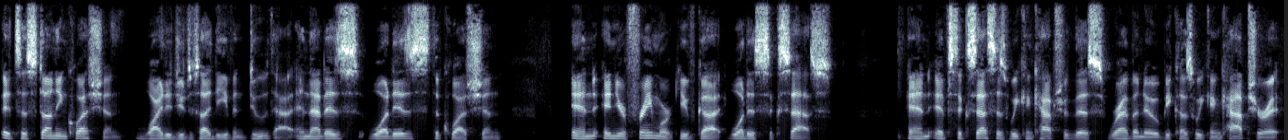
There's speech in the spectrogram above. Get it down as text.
it's a stunning question. Why did you decide to even do that? And that is what is the question? And in your framework, you've got what is success? And if success is we can capture this revenue because we can capture it,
